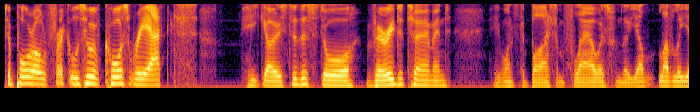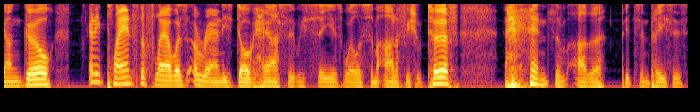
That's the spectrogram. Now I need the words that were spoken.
to poor old Freckles, who, of course, reacts. He goes to the store, very determined. He wants to buy some flowers from the lovely young girl, and he plants the flowers around his doghouse that we see, as well as some artificial turf and some other bits and pieces.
